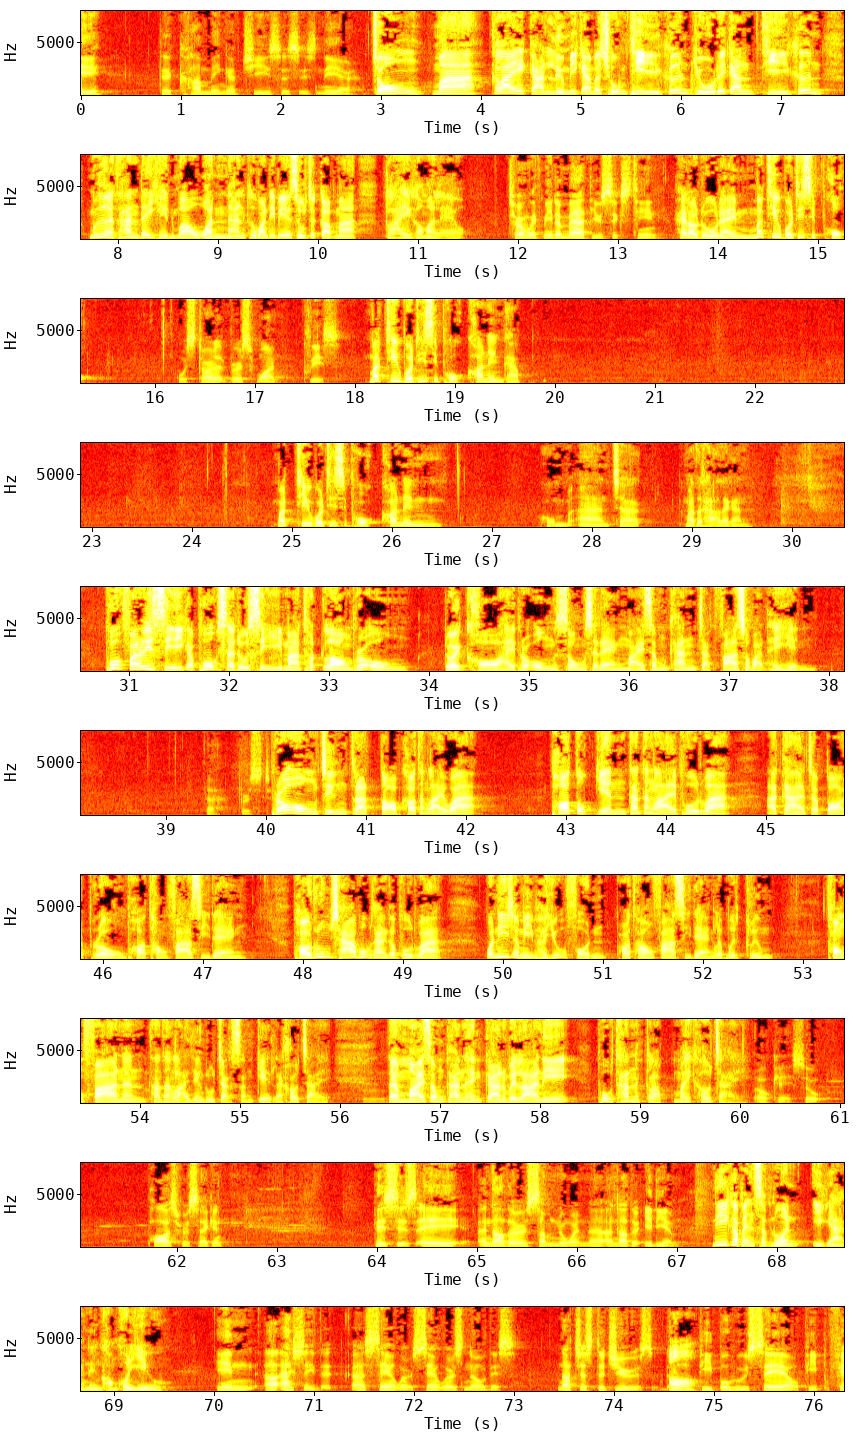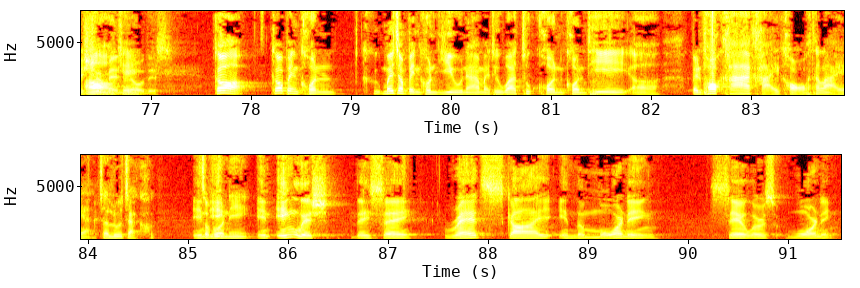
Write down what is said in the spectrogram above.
the coming of Jesus is near. จงมาใกล้กันหรือมีการประชุมถี่ขึ้นอยู่ด้วยกันถี่ขึ้น เมื่อท่านได้เห็นว่าวันนั้นคือวันที่พระเยซูจะกลับมาใกล้เข้ามาแล้ว Turn with me to Matthew 16. ให้เราดูในมัทธิวบทที่ We'll start at verse 1, please. 16มัทธิวบทที่ 16 ข้อหนึ่งครับ มัทธิวบทที่ 16 ข้อหนึ่งผมอ่านจากมาตรฐานแล้วกัน พวกฟาริสีกับพวกซาดูสีมาทดลองพระองค์ โดยขอให้พระองค์ทรงแสดงหมายสำคัญจากฟ้าสวรรค์ให้เห็น Ah, verse 2. พระองค์จึงตรัสตอบเขาทั้งหลายว่า พอตกเย็นท่านทั้งหลายพูดว่าอากาศจะปลอดโปร่ง เพราะท้องฟ้าสีแดง พอรุ่งเช้าพวกท่านก็พูดว่า วันนี้จะมีพายุฝน เพราะท้องฟ้าสีแดงและมืดครึ้ม ท้องฟ้านั้นท่านทั้งหลายยังรู้จักสังเกตและเข้าใจ แต่หมายสำคัญแห่งการเวลานี้ พวกท่านกลับไม่เข้าใจ Okay, so pause for a second. This is a another samnuan, uh, another idiom. นี่ก็เป็นสำนวนอีกอย่างหนึ่งของคนยิว In uh, actually, the, uh, sailors, sailors know this. Not just the Jews. the- Oh. people who sail, people, fishermen okay. know this. ก็ก็เป็นคนคือไม่จำเป็นคนยิวนะ หมายถึงว่าทุกคนคนที่เอ่อเป็นพ่อค้าขายของทั้งหลายอะจะรู้จัก In, สำนวนนี้ in, in English, they say, "Red sky in the morning, sailors warning."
